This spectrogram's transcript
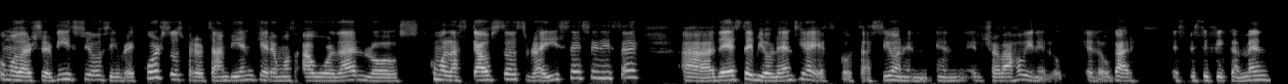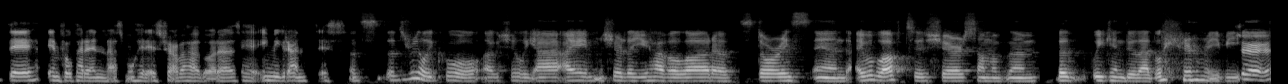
como dar servicios y recursos, pero también queremos abordar los, como las causas raíces, se dice, uh, de esta violencia y explotación en, en el trabajo y en el, el hogar específicamente enfocar en las mujeres trabajadoras eh, inmigrantes. That's that's really cool, actually. I, I'm sure that you have a lot of stories, and I would love to share some of them, but we can do that later, maybe. Sure.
